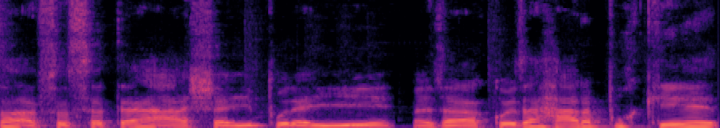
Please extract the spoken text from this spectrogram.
lá, você até acha aí por aí, mas é uma coisa rara porque.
